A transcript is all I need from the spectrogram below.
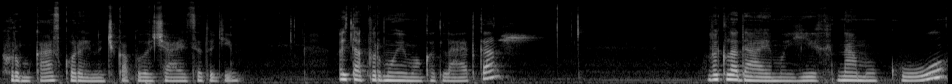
хрумка скориночка, виходить тоді. Ось так формуємо котлетка. Викладаємо їх на муку.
